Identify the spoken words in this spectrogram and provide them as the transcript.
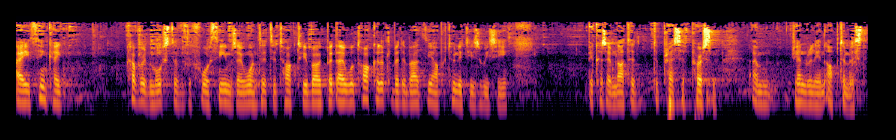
I think I covered most of the four themes I wanted to talk to you about, but I will talk a little bit about the opportunities we see because I'm not a depressive person. I'm generally an optimist.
